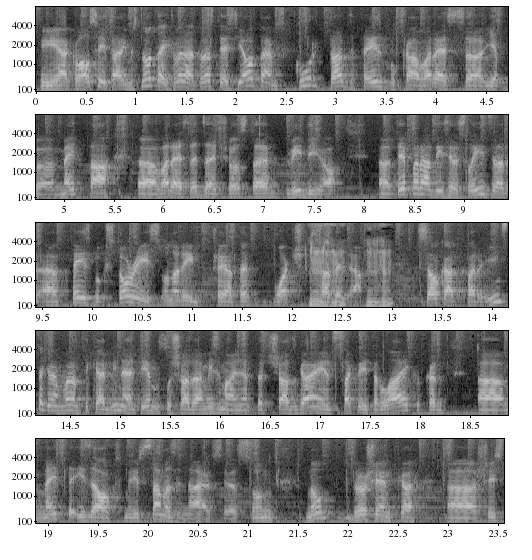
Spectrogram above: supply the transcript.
Jā, klausītāji, jums noteikti varētu rasties jautājums, kur tad Facebookā varēs, jeb metā, varēs redzēt šos video. Uh, tie parādīsies līdz ar uh, Facebook stories un arī šajā watch mm -hmm, sadaļā. Mm -hmm. Savukārt par Instagram varam tikai minēt iemeslu šādām izmaiņām. Tad šāds gājiens sakrīt ar laiku, kad uh, meta izaugsme ir samazinājusies. Un, nu, droši vien, ka uh, šis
